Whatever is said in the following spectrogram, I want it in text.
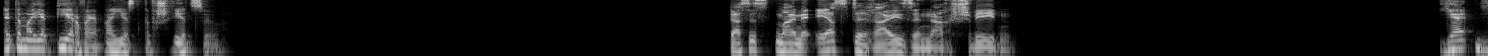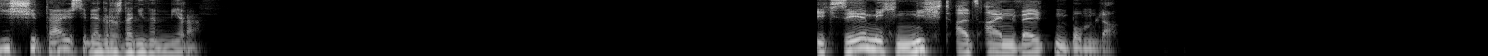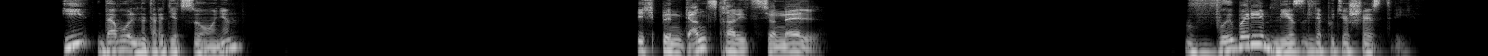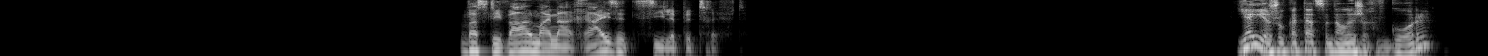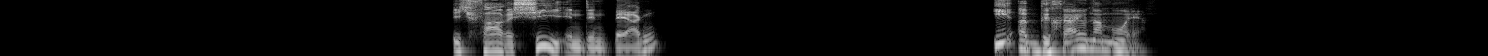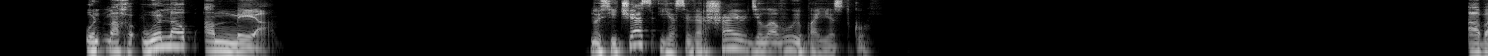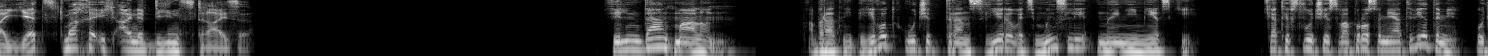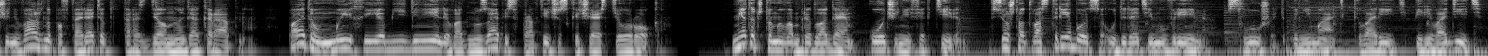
Это моя первая поездка в Швецию. Das ist meine erste Reise nach Schweden. Я не считаю себя гражданином мира. Ich sehe mich nicht als einen Weltenbummler. И довольно традиционен. Ich bin ganz traditionell. В выборе мест для путешествий. was die Wahl meiner Reiseziele betrifft. Я езжу кататься на лыжах в горы. Ich fahre Ski in den Bergen и отдыхаю на море. und mache Urlaub am Meer. Но сейчас я совершаю деловую поездку. Aber jetzt mache ich eine Dienstreise. Vielen Малон. Обратный перевод учит транслировать мысли на немецкий. Как и в случае с вопросами и ответами, очень важно повторять этот раздел многократно. Поэтому мы их и объединили в одну запись в практической части урока. Метод, что мы вам предлагаем, очень эффективен. Все, что от вас требуется, уделять ему время, слушать, понимать, говорить, переводить.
